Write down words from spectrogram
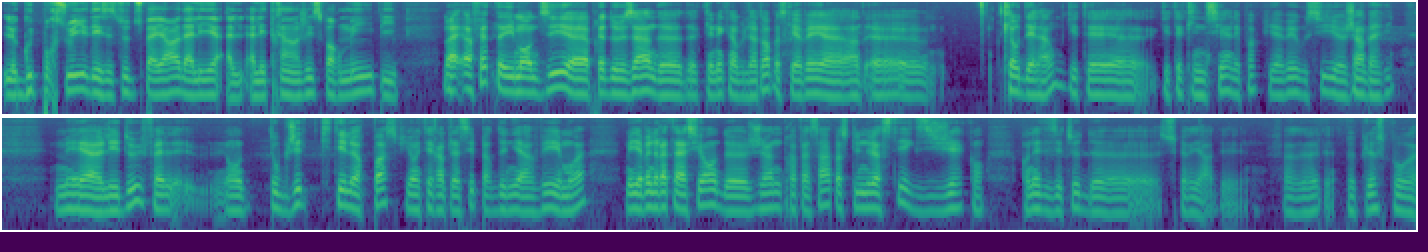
le goût de poursuivre des études supérieures, d'aller à, à l'étranger se former, puis Ben, en fait, ils m'ont dit, euh, après deux ans de, de clinique ambulatoire, parce qu'il y avait euh, euh, Claude Deslandes, qui était, euh, qui était clinicien à l'époque, puis il y avait aussi euh, Jean Barry. Mais euh, les deux ont été obligés de quitter leur poste, puis ont été remplacés par Denis Harvey et moi. Mais il y avait une rotation de jeunes professeurs, parce que l'université exigeait qu'on ait des études supérieures, des- un peu plus pour... euh,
